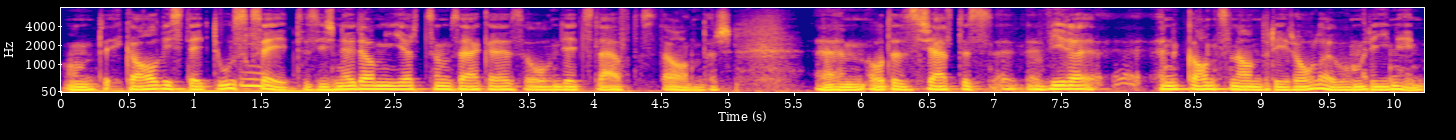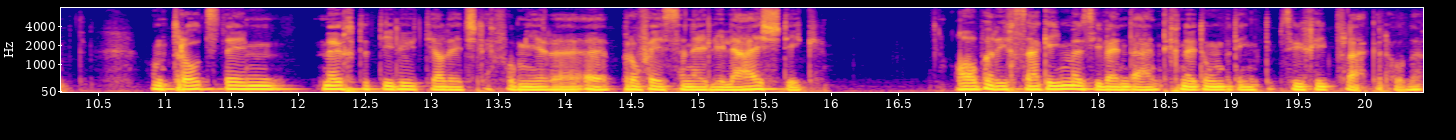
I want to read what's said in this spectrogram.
Und egal wie es dort aussieht, es ja. ist nicht an mir zu sagen, so und jetzt läuft das da anders. Ähm, oder das ist einfach das, äh, eine, eine ganz andere Rolle, die man einnimmt. Und trotzdem möchten die Leute ja letztlich von mir eine, professionelle Leistung. Aber ich sage immer, sie wollen eigentlich nicht unbedingt den Psychiatrie oder?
